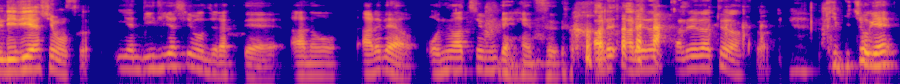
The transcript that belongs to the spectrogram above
ん。リリア・シモンスか。いや、リディア・シモンじゃなくて、あの、あれだよ、オヌアチュみたいなやつ。あれ、あれだ、あれだってなんですか？キプチョゲ？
